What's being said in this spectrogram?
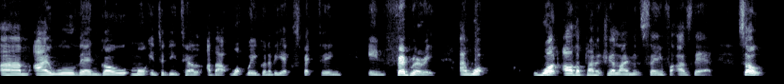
um, I will then go more into detail about what we're going to be expecting in February and what what are the planetary alignments saying for us there. So,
